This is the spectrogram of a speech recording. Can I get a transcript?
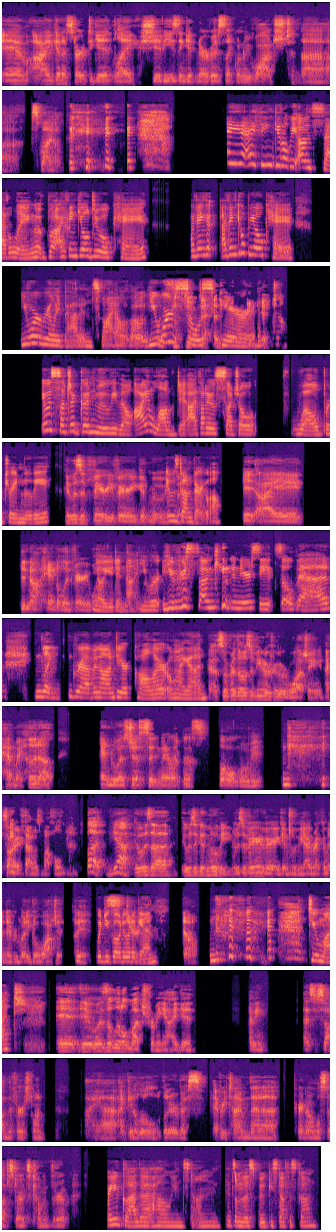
Am I gonna start to get like shivvies and get nervous like when we watched uh Smile? I, I think it'll be unsettling, but I think you'll do okay. I think I think you'll be okay. You were really bad in Smile though. You were so scared. movie. It was such a good movie though. I loved it. I thought it was such a well portrayed movie. It was a very, very good movie. It was done very well. It, I did not handle it very well. No, you did not. You were you were sunken in your seat so bad, like grabbing onto your collar. Oh my god. Yeah, so for those of you who are watching, I had my hood up and was just sitting there like this the whole movie. Sorry if that was muffled, but yeah, it was a it was a good movie. It was a very very good movie. I recommend everybody go watch it. Would, It would you go to it scared me. again? No, Too much. it it was a little much for me. I get, I mean, as you saw in the first one, I uh, I get a little nervous every time that uh paranormal stuff starts coming through. Are you glad that Halloween's done and some of the spooky stuff is gone?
